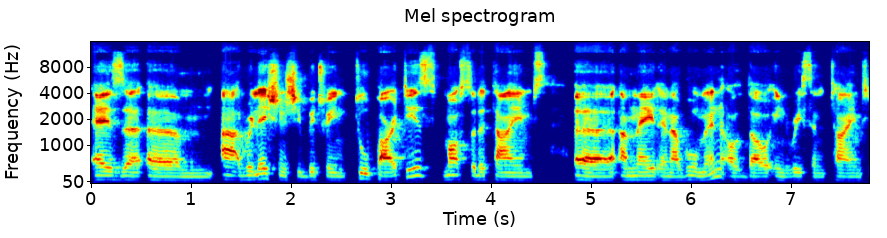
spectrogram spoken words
as a, um, a relationship between two parties, most of the times uh, a male and a woman, although in recent times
